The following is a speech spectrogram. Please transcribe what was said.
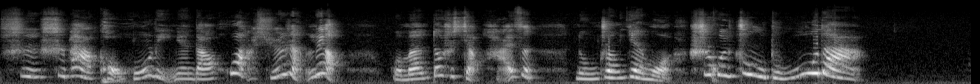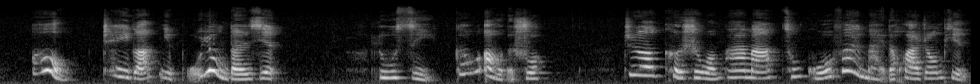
是是怕口红里面的化学染料。我们都是小孩子，浓妆艳抹是会中毒的。哦，这个你不用担心，Lucy 高傲地说：“这可是我妈妈从国外买的化妆品，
